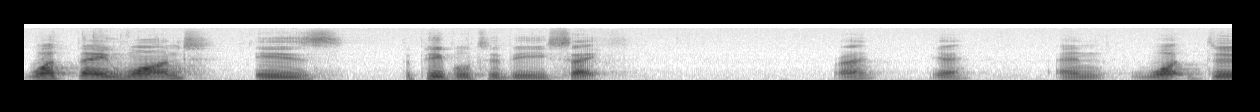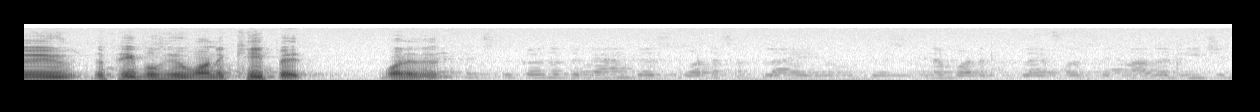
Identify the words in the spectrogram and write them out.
what they want is the people to be safe. Right? Yeah. And what do the people who want to keep it? What of the dam, there's water supply, you know, there's enough water supply for say another region.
